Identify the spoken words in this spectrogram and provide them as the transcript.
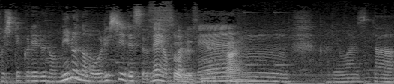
プしてくれるのを見るのも嬉しいですよねやっぱりね。ね。はい、うん。分かりました。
